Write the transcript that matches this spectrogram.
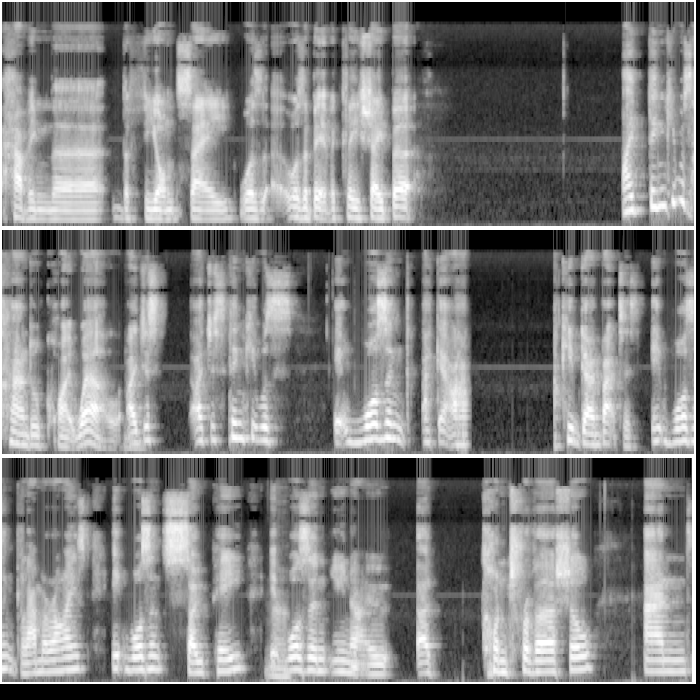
having the the fiance was was a bit of a cliche, but I think it was handled quite well. Mm. I just I just think it was it wasn't I, I keep going back to this. It wasn't glamorized. It wasn't soapy. No. It wasn't, you know, uh, controversial. And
